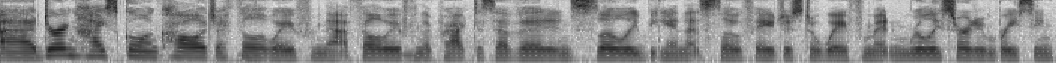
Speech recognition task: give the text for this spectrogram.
uh, during high school and college, I fell away from that, fell away from the practice of it, and slowly began that slow fade just away from it, and really started embracing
